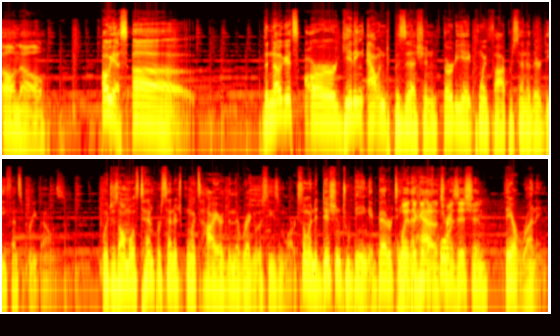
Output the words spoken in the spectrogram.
Oh no. Oh yes. Uh the Nuggets are getting out into possession 38.5% of their defensive rebounds, which is almost 10 percentage points higher than their regular season mark. So in addition to being a better team Wait, in they're the getting out of transition. they're running.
